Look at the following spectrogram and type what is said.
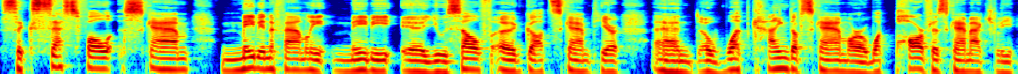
successful scam, maybe in the family, maybe uh, you yourself got scammed here, and what kind of scam or what part of the scam actually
